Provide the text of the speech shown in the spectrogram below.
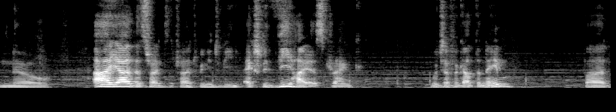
No. Ah, yeah, that's right, that's right. We need to be actually the highest rank. Which I forgot the name, but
